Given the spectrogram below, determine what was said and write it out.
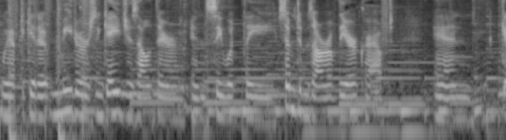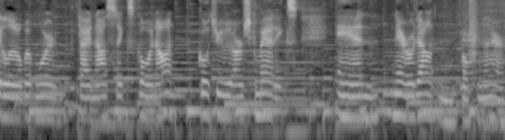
We have to get a meters and gauges out there and see what the symptoms are of the aircraft and get a little bit more diagnostics going on. Go through our schematics and narrow down and go from there.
